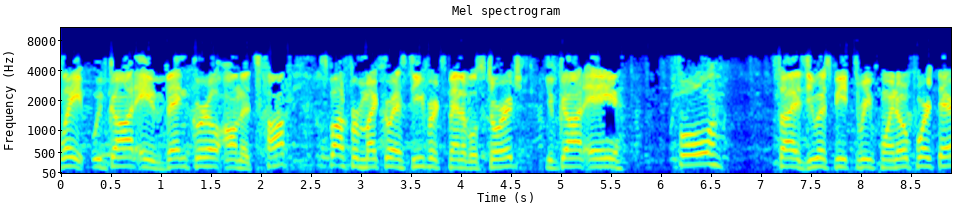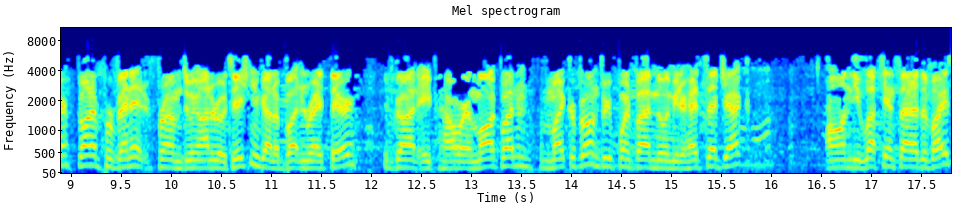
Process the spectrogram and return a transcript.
slate. We've got a vent grill on the top, spot for micro SD for expandable storage. You've got a full size USB 3.0 port there. If you want to prevent it from doing auto rotation, you've got a button right there. You've got a power and lock button, microphone, 3.5 millimeter headset jack. On the left hand side of the device,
